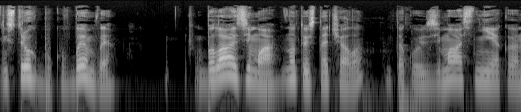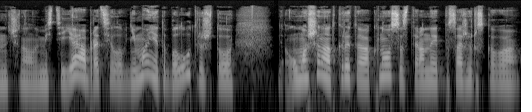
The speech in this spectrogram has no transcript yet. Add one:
из трех букв, BMW. Была зима, ну, то есть начало, такое зима, снег э, начинала вместе. Я обратила внимание, это было утро, что у машины открыто окно со стороны пассажирского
